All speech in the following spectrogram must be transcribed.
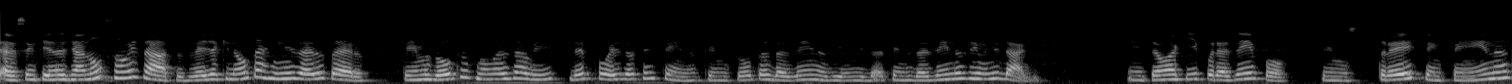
as centenas já não são exatas. Veja que não termina em 00. Temos outros números ali depois da centena. Temos outras dezenas e unidades. Temos dezenas e unidades. Então aqui, por exemplo, temos três centenas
